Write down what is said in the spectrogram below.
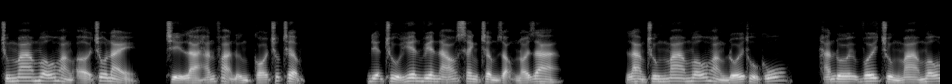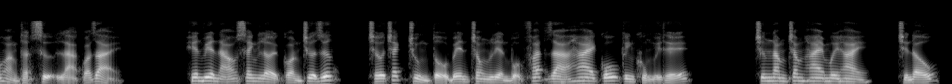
Trùng ma mẫu hoàng ở chỗ này, chỉ là hắn phản ứng có chút chậm. Điện chủ hiên viên áo xanh trầm giọng nói ra. Làm trùng ma mẫu hoàng đối thủ cũ, hắn đối với trùng ma mẫu hoàng thật sự là quá giải. Hiên viên áo xanh lời còn chưa dứt, chớ trách trùng tổ bên trong liền buộc phát ra hai cỗ kinh khủng ý thế. chương 522, chiến đấu.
